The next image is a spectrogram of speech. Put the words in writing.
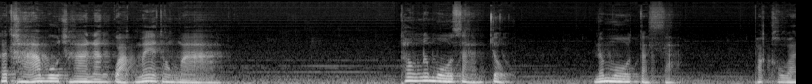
คาถาบูชานางกวักแม่ทองมา ท่องนโมสามจบนโมตัสสะภะคะวะ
